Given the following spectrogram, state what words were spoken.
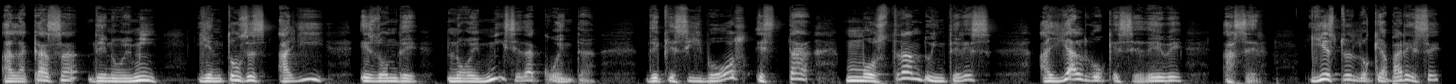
a la casa de Noemí. Y entonces allí es donde Noemí se da cuenta de que si vos está mostrando interés, hay algo que se debe hacer. Y esto es lo que aparece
